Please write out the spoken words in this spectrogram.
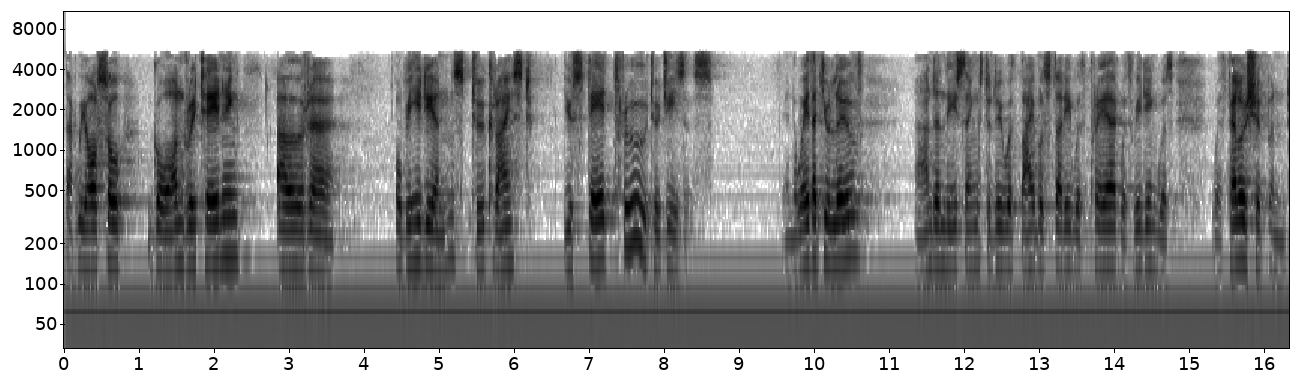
that we also go on retaining our uh, obedience to Christ. You stay true to Jesus in the way that you live and in these things to do with Bible study, with prayer, with reading, with with fellowship and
